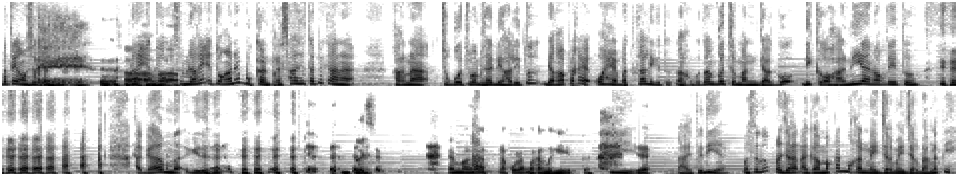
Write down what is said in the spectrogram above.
Ngerti gak maksudnya? Sebenarnya itu sebenarnya hitungannya bukan prestasi tapi karena karena gue cuma bisa di hal itu dianggapnya kayak wah hebat kali gitu. Nah kebetulan gue cuman jago di kerohanian waktu itu. Agama gitu. Emang Hah? anak ulama kan begitu. Iya. Nah itu dia. Maksud gue pelajaran agama kan bukan major-major banget ya.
